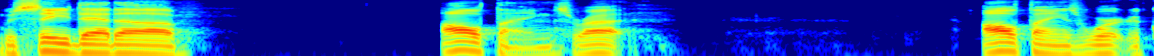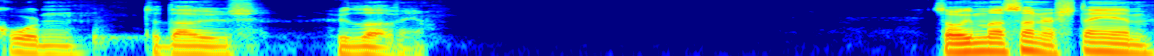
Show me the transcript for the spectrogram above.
We see that uh all things, right? All things work according to those who love him. So we must understand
